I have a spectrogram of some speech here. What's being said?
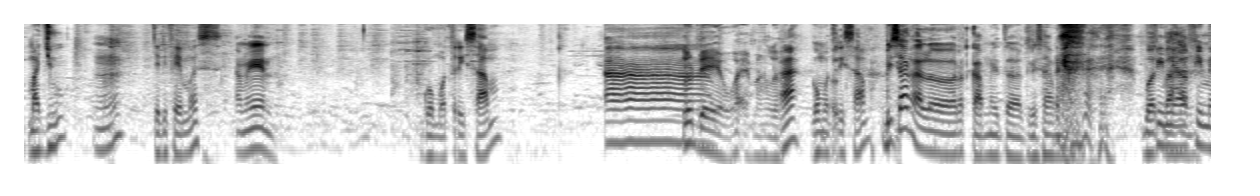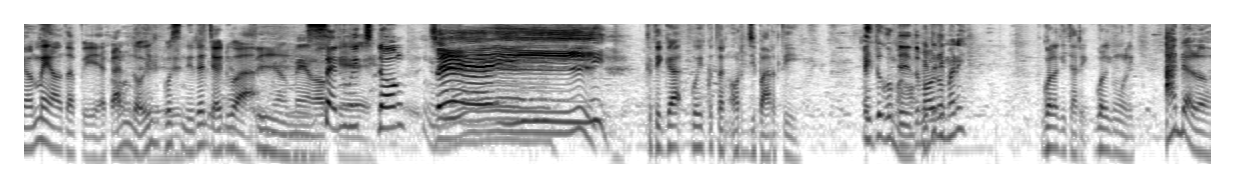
maju Hmm? jadi famous. Amin. Gue mau trisam. Ah, Lu dewa emang lu. Hah? Gue mau trisam. bisa nggak lo rekam itu trisam buat female bahan female male tapi ya kan. Doi gue sendirian cewek dua. Female male, oke. Sandwich dong. Ketiga gue ikutan orgy party. Eh, itu gue mau. Ya, itu itu di mana? Gue lagi cari, gue lagi ngulik. Ada loh.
